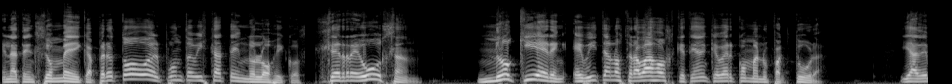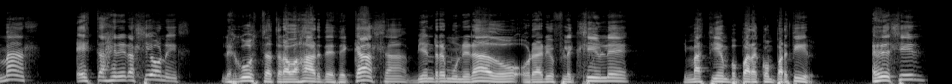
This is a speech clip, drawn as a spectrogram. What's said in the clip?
en la atención médica, pero todo desde el punto de vista tecnológico. Se rehusan, no quieren, evitan los trabajos que tengan que ver con manufactura. Y además, estas generaciones les gusta trabajar desde casa, bien remunerado, horario flexible y más tiempo para compartir. Es decir,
